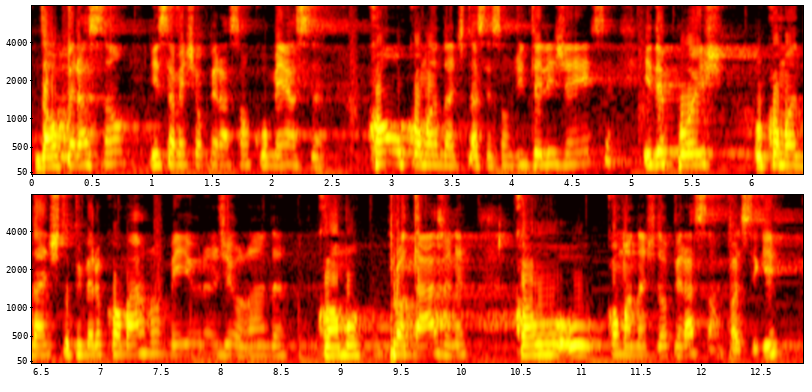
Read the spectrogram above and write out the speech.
da operação. Inicialmente a operação começa com o comandante da seção de inteligência e depois o comandante do primeiro comar nomeia o Rangel Holanda como Protásio, né, como o comandante da operação. Pode seguir?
